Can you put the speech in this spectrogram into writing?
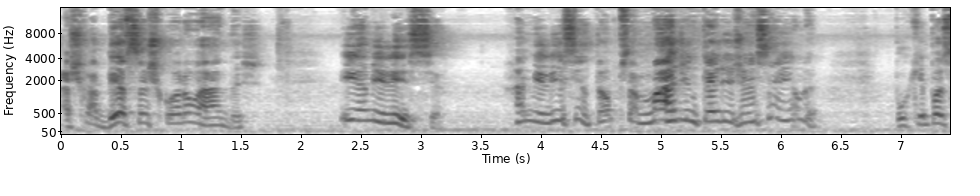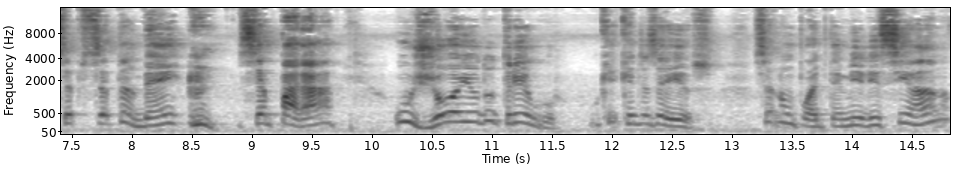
as cabeças coroadas. E a milícia? A milícia, então, precisa mais de inteligência ainda, porque você precisa também separar o joio do trigo. O que quer dizer isso? Você não pode ter miliciano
